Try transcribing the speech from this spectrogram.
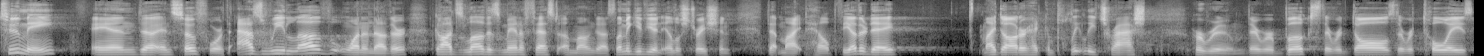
to me, and, uh, and so forth. As we love one another, God's love is manifest among us. Let me give you an illustration that might help. The other day, my daughter had completely trashed her room. There were books, there were dolls, there were toys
